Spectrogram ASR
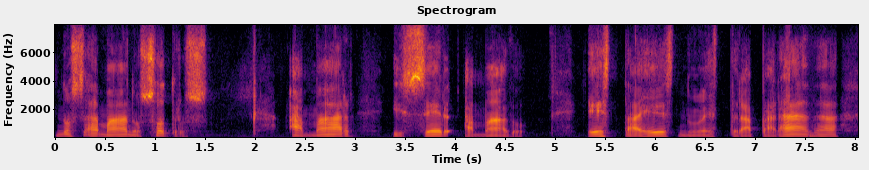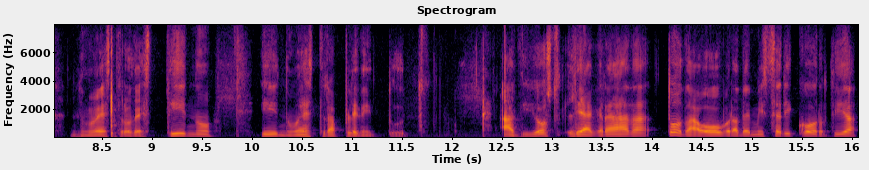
nos ama a nosotros. Amar y ser amado. Esta es nuestra parada, nuestro destino y nuestra plenitud. A Dios le agrada toda obra de misericordia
